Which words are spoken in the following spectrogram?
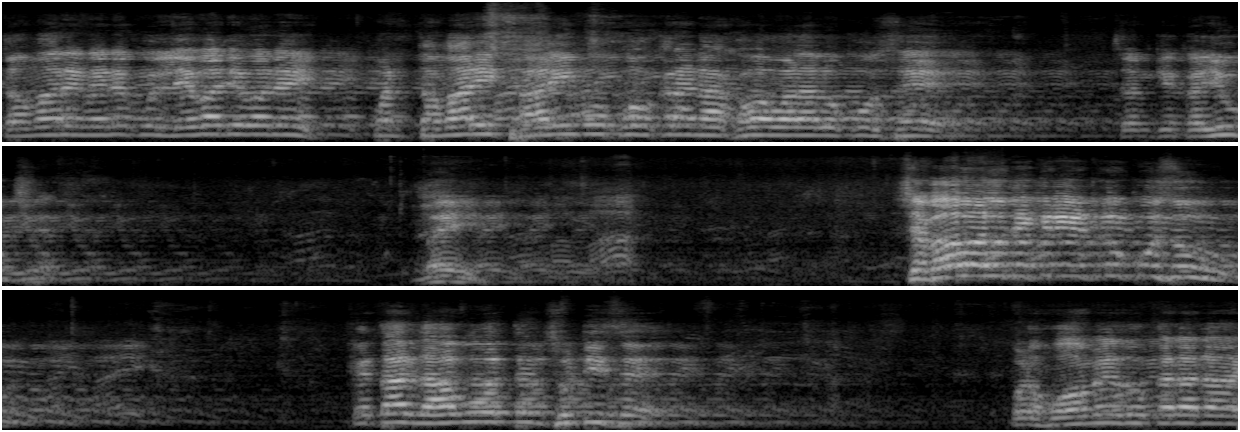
તમારે એને કોઈ લેવા દેવા નહીં. પણ તમારી થાળીમાં કોકરા નાખવા વાળા લોકો છે. જેમ કે કયું છે. ભાઈ સ્વભાવ વાળું દીકરી એટલું પૂછું કે તાર લાવવું તેમ છૂટી છે. પણ હોમે તો કદાચ આ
